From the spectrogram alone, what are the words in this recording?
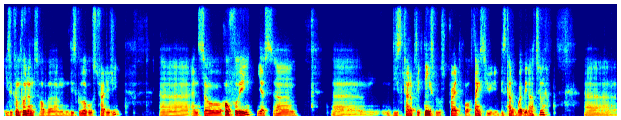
is a component of um, this global strategy. Uh, and so hopefully, yes, um, these kind of techniques will spread, well, thanks to this kind of webinar too. Uh,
